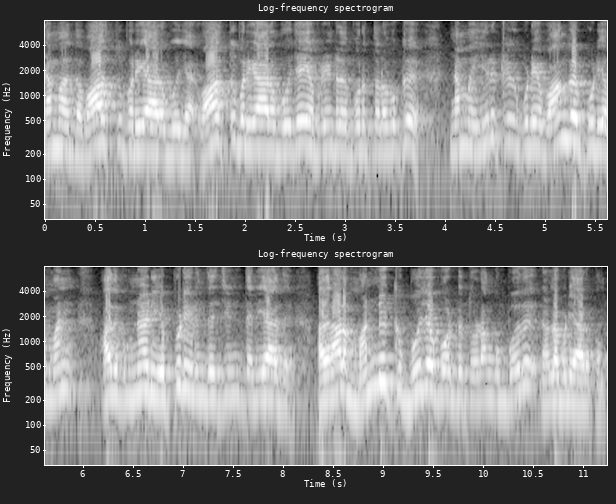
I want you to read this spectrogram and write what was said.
நம்ம அந்த வாஸ்து பரிகார பூஜை வாஸ்து பரிகார பூஜை அப்படின்றத பொறுத்தளவுக்கு நம்ம இருக்கக்கூடிய வாங்கக்கூடிய மண் அதுக்கு முன்னாடி எப்படி இருந்துச்சுன்னு தெரியாது. அதனால் மண்ணுக்கு பூஜை போட்டு தொடங்கும் போது நல்லபடியாக இருக்கும்.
